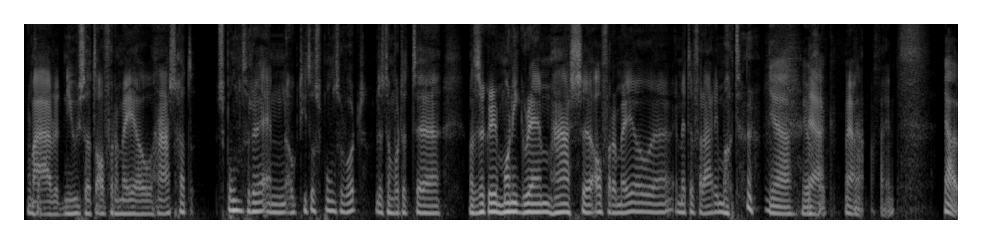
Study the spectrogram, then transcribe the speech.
Maar het nieuws dat Alfa Romeo Haas gaat sponsoren en ook titelsponsor wordt. Dus dan wordt het, eh wat is ook weer, MoneyGram, Haas, Alfa Romeo met de Ferrari motor. Ja, heel Ja, gek. ja. Ja, fijn. Ja,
